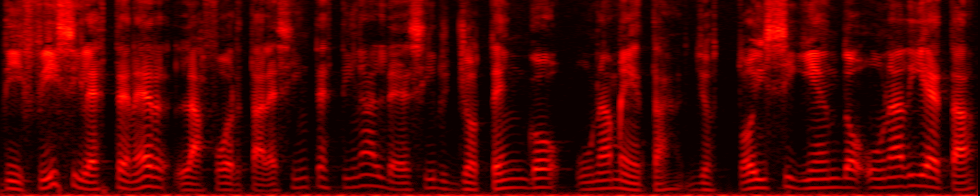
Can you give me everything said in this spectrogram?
Difícil es tener la fortaleza intestinal de decir yo tengo una meta, yo estoy siguiendo una dieta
